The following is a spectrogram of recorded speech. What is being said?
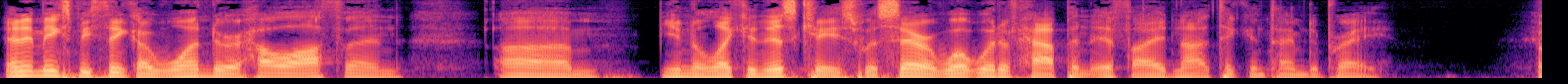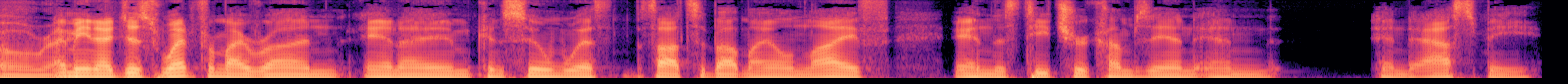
And it makes me think, I wonder how often, um, you know, like in this case with Sarah, what would have happened if I had not taken time to pray? Oh, right. I mean, I just went for my run and I am consumed with thoughts about my own life. And this teacher comes in and, and asks me,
